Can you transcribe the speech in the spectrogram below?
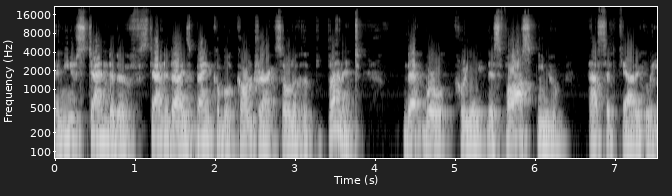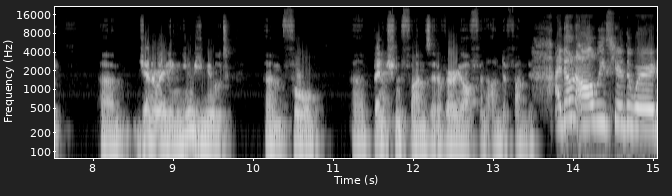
a new standard of standardized bankable contracts all over the planet that will create this vast new asset category, generating new yield um, for uh, pension funds that are very often underfunded. I don't always hear the word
